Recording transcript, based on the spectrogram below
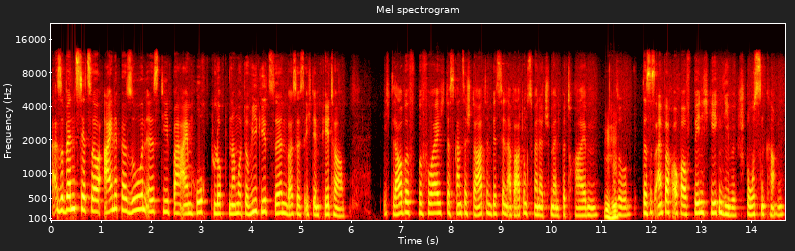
Also wenn es jetzt so eine Person ist, die bei einem hochploppt, nach Motto, wie geht's denn, was weiß ich, dem Peter? Ich glaube, bevor ich das Ganze starte, ein bisschen Erwartungsmanagement betreiben. Mhm. Also, dass es einfach auch auf wenig Gegenliebe stoßen kann.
